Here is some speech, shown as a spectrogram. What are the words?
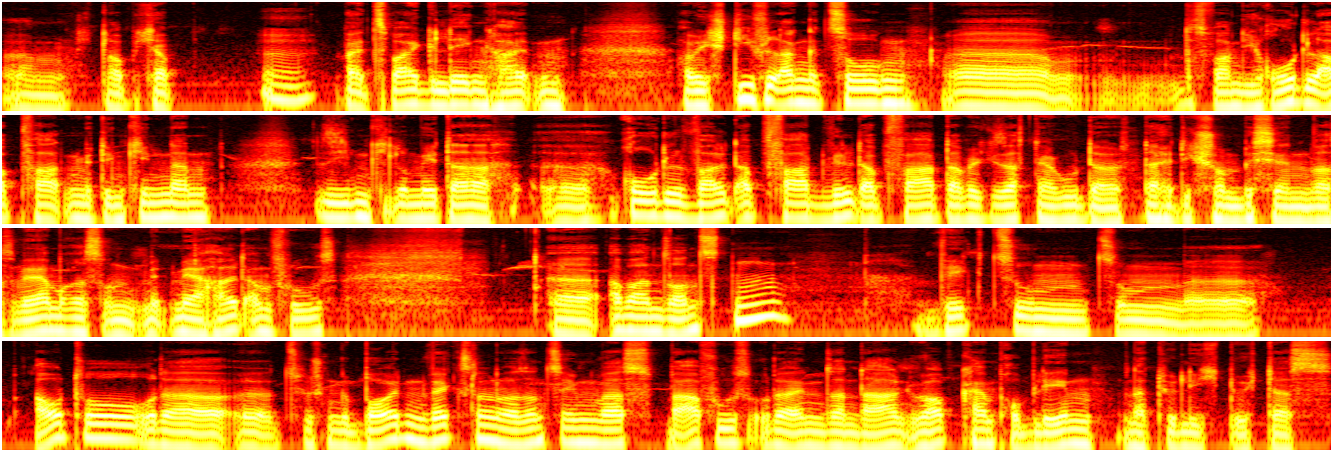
Ähm, ich glaube, ich habe Mhm. Bei zwei Gelegenheiten habe ich Stiefel angezogen. Äh, das waren die Rodelabfahrten mit den Kindern. Sieben Kilometer äh, Rodel, Waldabfahrt, Wildabfahrt. Da habe ich gesagt, na gut, da, da, hätte ich schon ein bisschen was Wärmeres und mit mehr Halt am Fuß. Äh, aber ansonsten Weg zum, zum äh, Auto oder zwischen Gebäuden wechseln oder sonst irgendwas, barfuß oder in Sandalen, überhaupt kein Problem. Natürlich durch das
